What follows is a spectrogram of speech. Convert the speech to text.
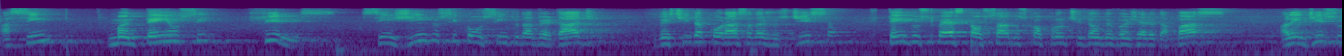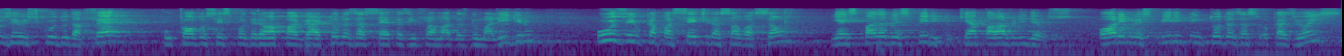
Assim, mantenham-se firmes, cingindo-se com o cinto da verdade, vestindo a coraça da justiça, tendo os pés calçados com a prontidão do evangelho da paz. Além disso, usem o escudo da fé, com o qual vocês poderão apagar todas as setas inflamadas do maligno. Usem o capacete da salvação e a espada do Espírito, que é a palavra de Deus. Orem no Espírito em todas as ocasiões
